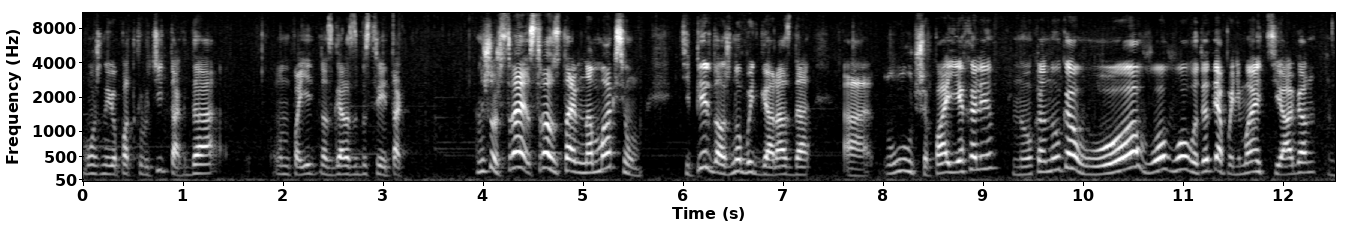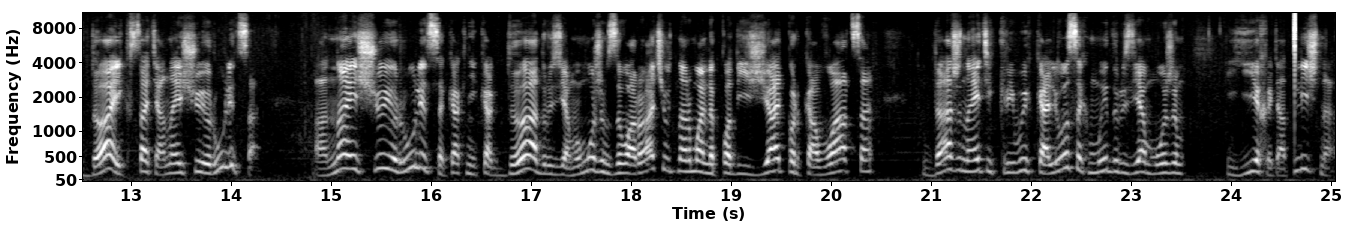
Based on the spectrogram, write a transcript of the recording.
Можно ее подкрутить, тогда он поедет у нас гораздо быстрее. Так, ну что ж, сразу ставим на максимум. теперь должно быть гораздо а, лучше. Поехали. Ну-ка, ну-ка. Во, во, во, вот это я понимаю тяга. Да, и, кстати, она еще и рулится. Она еще и рулится, как-никак. Да, друзья, мы можем заворачивать нормально, подъезжать, парковаться. Даже на этих кривых колесах мы, друзья, можем ехать. Отлично.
